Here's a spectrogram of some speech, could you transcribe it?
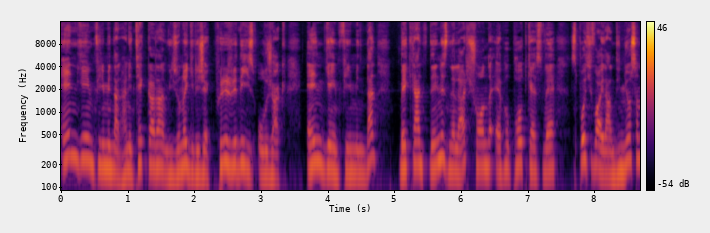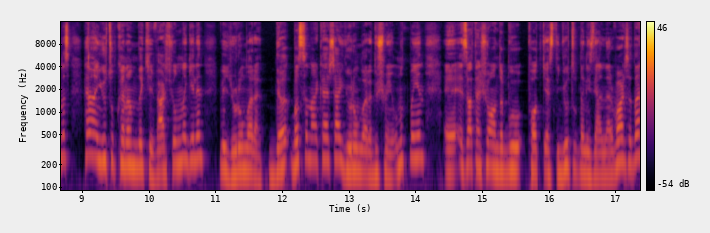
Endgame filminden hani tekrardan vizyona girecek pre-release olacak Endgame filminden beklentileriniz neler? Şu anda Apple Podcast ve Spotify'dan dinliyorsanız hemen YouTube kanalımdaki versiyonuna gelin ve yorumlara basın arkadaşlar. Yorumlara düşmeyi unutmayın. E, zaten şu anda bu podcast'i YouTube'dan izleyenler varsa da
